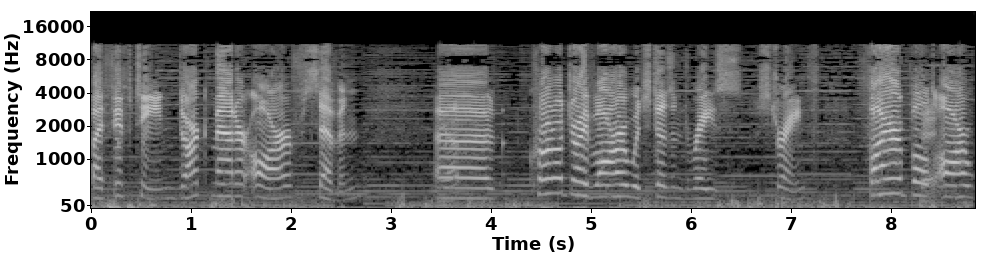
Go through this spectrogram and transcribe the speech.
by 15, Dark Matter R, 7, uh, Chrono Drive R, which doesn't raise strength, Firebolt Okay. R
